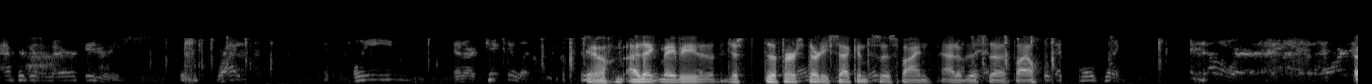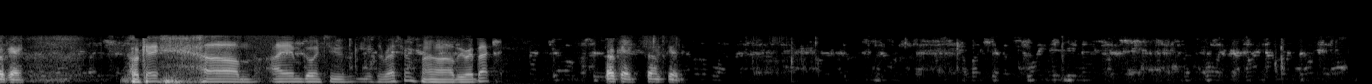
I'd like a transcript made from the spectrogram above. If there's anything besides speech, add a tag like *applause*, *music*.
African American who's, who's bright, and clean, and articulate. You know, I think maybe just the first 30 seconds is fine out of this uh, file. The whole thing. Okay. Okay. Um, I am going to use the restroom. Uh, I'll be right back. Okay, sounds good.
